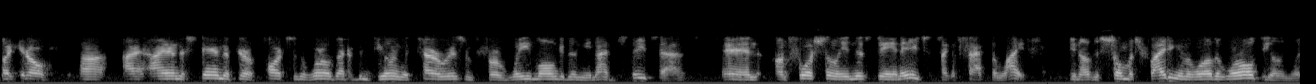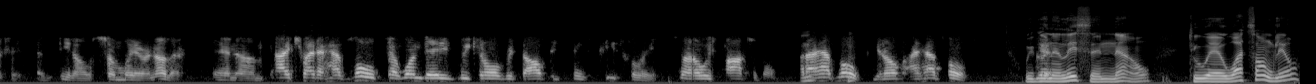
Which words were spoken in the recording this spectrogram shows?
But you know, uh, I, I understand that there are parts of the world that have been dealing with terrorism for way longer than the United States has. And unfortunately, in this day and age, it's like a fact of life. You know, there's so much fighting in the world that we're all dealing with it, you know, some way or another. And um, I try to have hope that one day we can all resolve these things peacefully. It's not always possible. But I have hope, you know, I have hope. We're gonna listen now to uh, what song, Leo?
